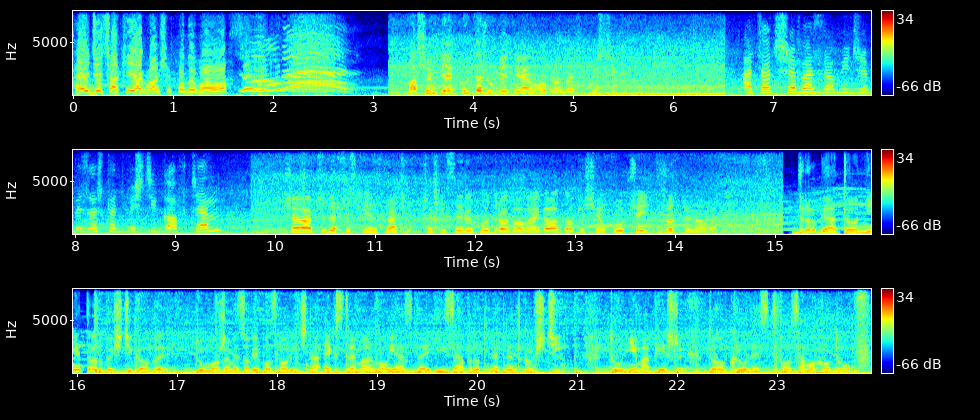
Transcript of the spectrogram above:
Hej dzieciaki, jak wam się podobało? Super! W waszym wieku też uwielbiałem oglądać wyścigi. A co trzeba zrobić, żeby zostać wyścigowcem? Trzeba przede wszystkim znać przepisy ruchu drogowego, dobrze się uczyć, dużo trenować. Droga to nie tor wyścigowy. Tu możemy sobie pozwolić na ekstremalną jazdę i zawrotne prędkości. Tu nie ma pieszych, to królestwo samochodów.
